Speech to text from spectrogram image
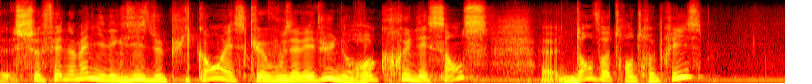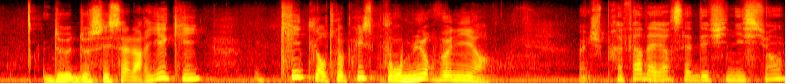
euh, ce phénomène, il existe depuis quand? Est-ce que vous avez vu une recrudescence euh, dans votre entreprise de, ces salariés qui quittent l'entreprise pour mieux revenir? Je préfère d'ailleurs cette définition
